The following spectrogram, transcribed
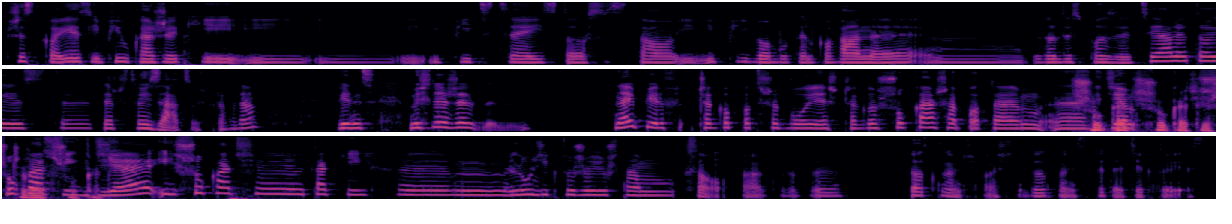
wszystko jest i piłkarzyki, i, i, i pizzę, i, sto, sto, i, i piwo butelkowane mm, do dyspozycji, ale to jest e, też coś za coś, prawda? Więc myślę, że najpierw czego potrzebujesz, czego szukasz, a potem e, szukać, gdzie, szukać, szukać i szukać. gdzie i szukać e, takich ludzi, którzy już tam są, tak, żeby dotknąć właśnie, dotknąć, spytać jak to jest.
